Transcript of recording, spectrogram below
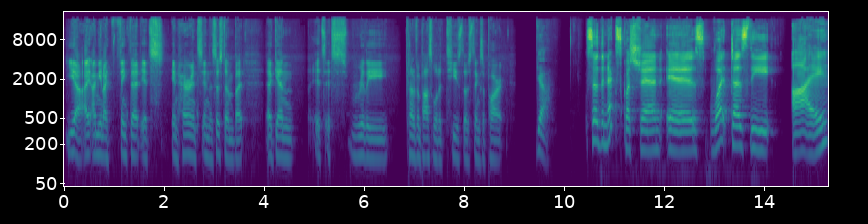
yeah, I, I mean, I think that it's inherent in the system, but again, it's it's really kind of impossible to tease those things apart. Yeah, So the next question is what does the eye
